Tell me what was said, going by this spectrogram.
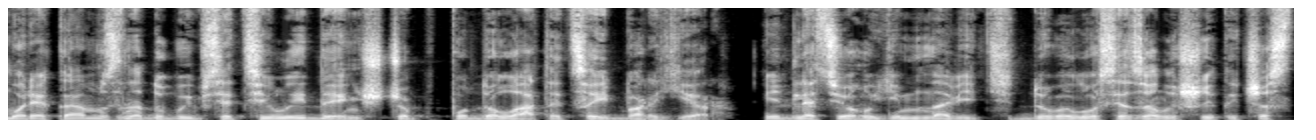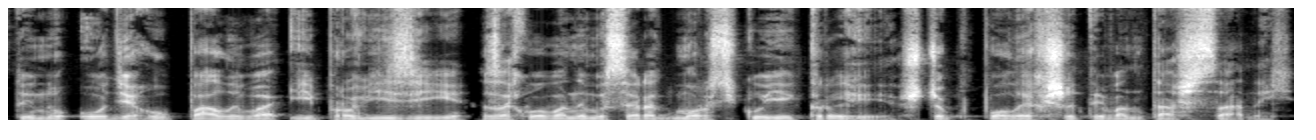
Морякам знадобився цілий день, щоб подолати цей бар'єр, і для цього їм навіть довелося залишити частину одягу, палива і провізії, захованими серед морської криги, щоб полегшити вантаж саней.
